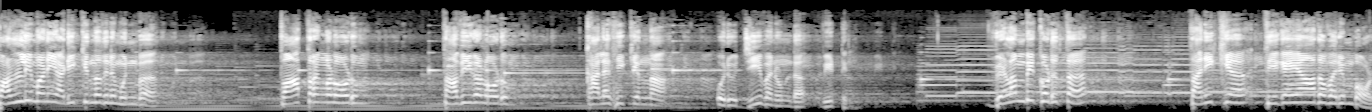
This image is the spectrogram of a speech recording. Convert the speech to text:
പള്ളിമണി അടിക്കുന്നതിന് മുൻപ് പാത്രങ്ങളോടും തവികളോടും കലഹിക്കുന്ന ഒരു ജീവനുണ്ട് വീട്ടിൽ. വിളമ്പിക്കൊടുത്ത് തനിക്ക് തികയാതെ വരുമ്പോൾ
